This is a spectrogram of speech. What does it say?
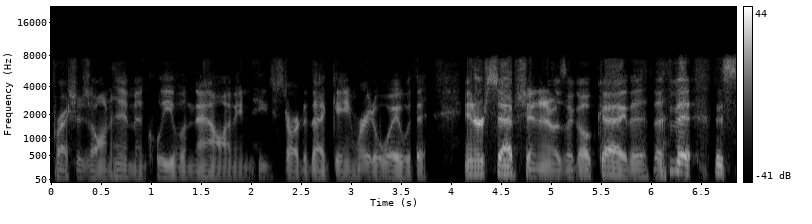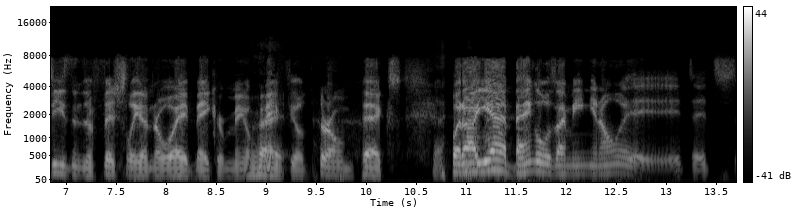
pressure's on him in Cleveland now. I mean, he started that game right away with an interception, and it was like, okay, the the, the, the season's officially underway. Baker May- Right. Mayfield throwing picks, but uh, yeah, Bengals. I mean, you know, it, it's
